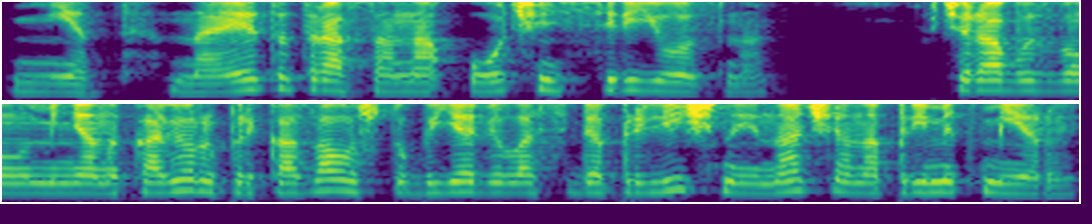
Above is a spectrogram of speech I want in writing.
«Нет, на этот раз она очень серьезна. Вчера вызвала меня на ковер и приказала, чтобы я вела себя прилично, иначе она примет меры.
